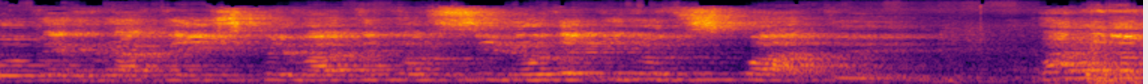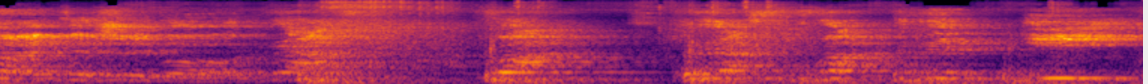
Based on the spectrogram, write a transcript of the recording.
Будете грати і співати, то всі люди підуть спати. А ну давайте живо! Раз, два, раз, два, три і...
